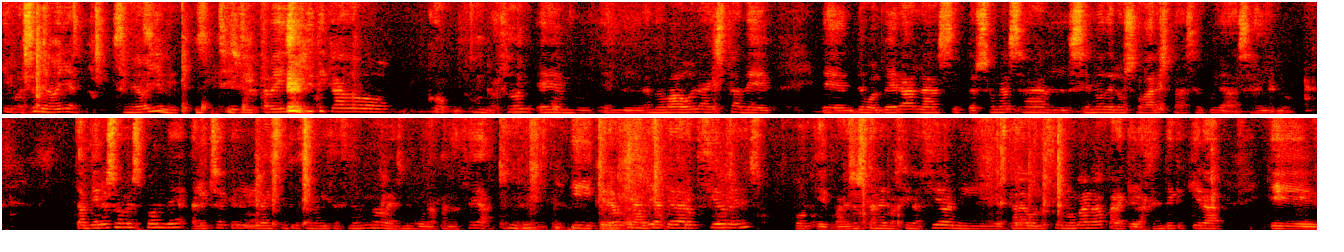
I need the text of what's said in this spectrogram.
Igual se me oye. ¿Se me oye? Sí. Habéis criticado con, razón en la nueva ola esta de, de volver a las personas al seno de los hogares para ser cuidadas ahí, ¿no? También eso responde al hecho de que la institucionalización no es ninguna panacea. Y creo que habría que dar opciones, porque para eso está la imaginación y está la evolución humana, para que la gente que quiera eh,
